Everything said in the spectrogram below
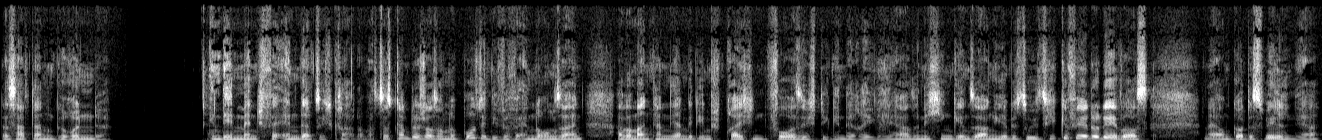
Das hat dann Gründe. In dem Mensch verändert sich gerade was. Das kann durchaus auch eine positive Veränderung sein, aber man kann ja mit ihm sprechen, vorsichtig in der Regel, ja. Also nicht hingehen und sagen, hier bist du jetzt gefährdet oder was? Na, um Gottes Willen, ja.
